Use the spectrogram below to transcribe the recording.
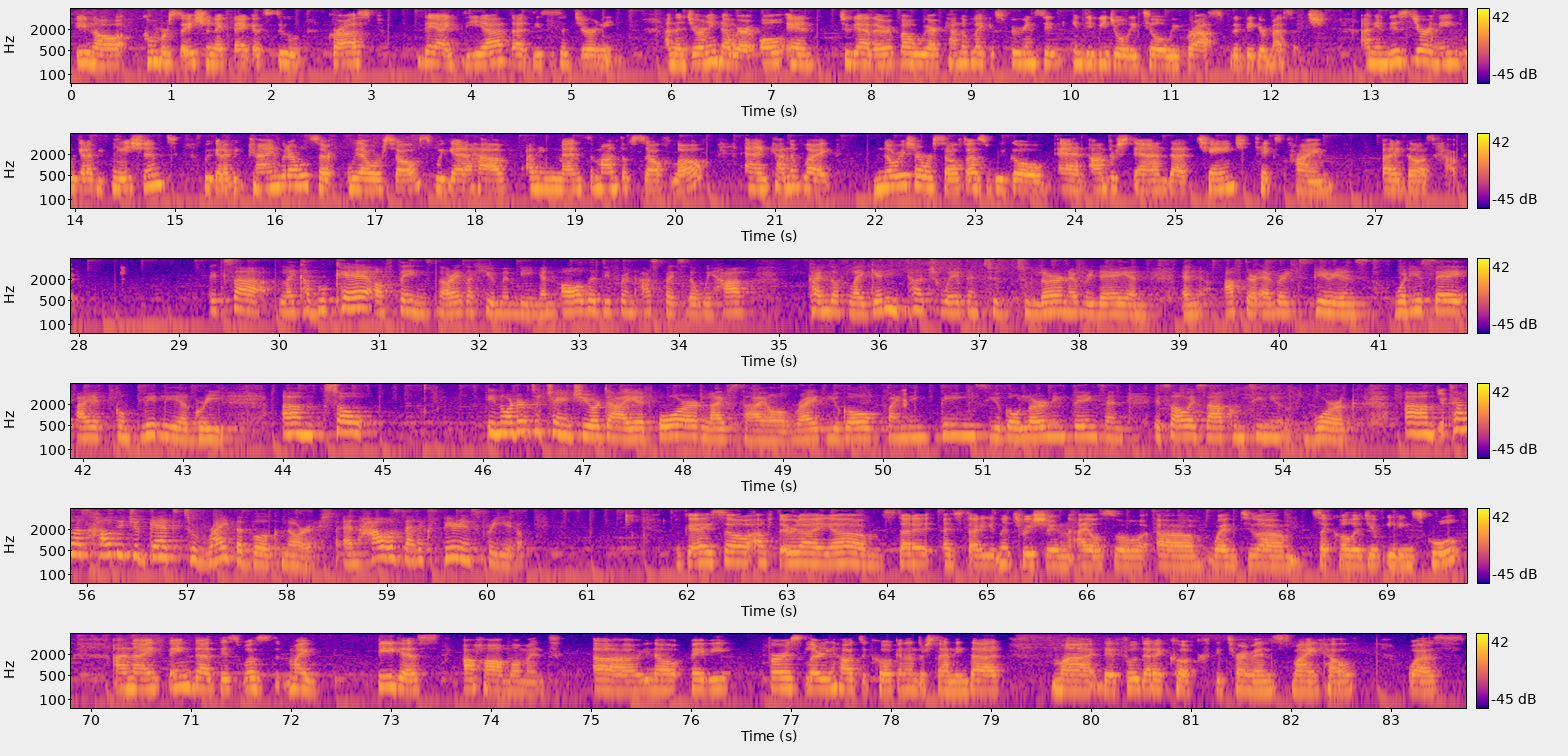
you know conversation i think is to grasp the idea that this is a journey and a journey that we are all in together, but we are kind of like experiencing individually till we grasp the bigger message. And in this journey, we gotta be patient. We gotta be kind with, our, with ourselves. We gotta have an immense amount of self love and kind of like nourish ourselves as we go and understand that change takes time, but it does happen it's a like a bouquet of things right a human being and all the different aspects that we have kind of like get in touch with and to, to learn every day and and after every experience. What do you say? I completely agree. Um, so in order to change your diet or lifestyle right you go finding things you go learning things and it's always a continued work um, yeah. Tell us, how did you get to write the book Nourished, and how was that experience for you? Okay, so after I um, started, I studied nutrition. I also uh, went to um, psychology of eating school, and I think that this was my biggest aha moment. Uh, you know, maybe first learning how to cook and understanding that my the food that I cook determines my health was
